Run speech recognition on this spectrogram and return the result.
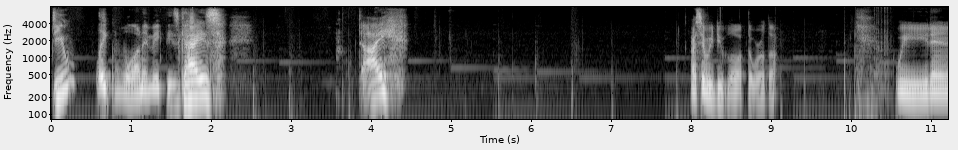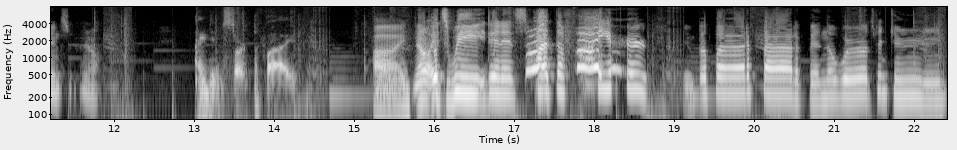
Do you like want to make these guys die? I say we do blow up the world though. We didn't, you know. I didn't start the fight. I no, it's we didn't start the fire. And the world's been turning.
